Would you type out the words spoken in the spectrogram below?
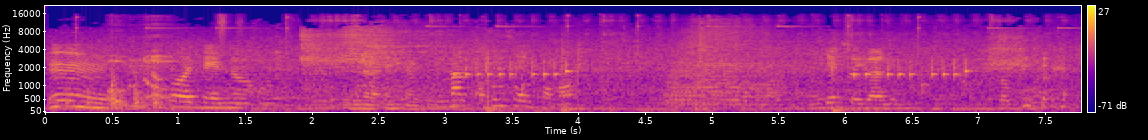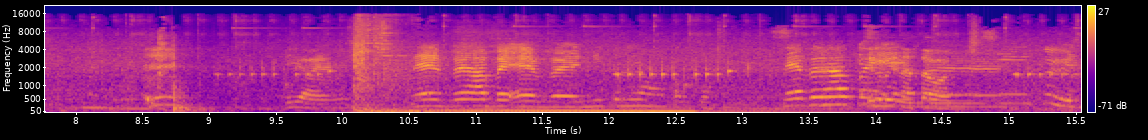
Mm, Ako din. Kinain ka. Mag abong cellphone ko. Nandiyan sa ilalim. Iyan. Never have I ever, dito mo yung pagpo. Never have I Sino ever. natawag? Si Kurt.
